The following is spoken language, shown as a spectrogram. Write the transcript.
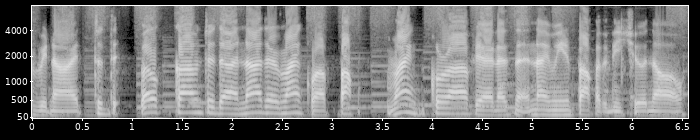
Every night. Welcome to the another Minecraft pack. Minecraft, yeah, that's not, I mean pocket edition. No,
